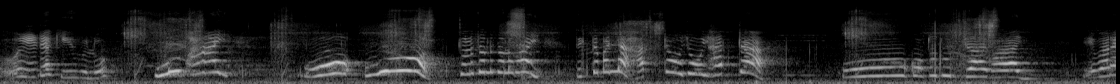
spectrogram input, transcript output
ও, এটা কি হলো? ও ভাই! ও ও চলো চলো চলো ভাই দেখতে পারলে হাতটা ওই যে ওই হাতটা ও কত দূর যায় ভাই এবারে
